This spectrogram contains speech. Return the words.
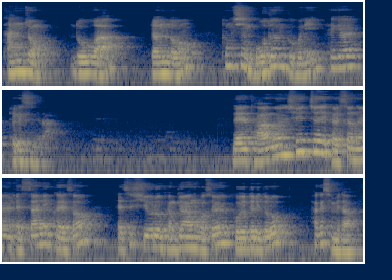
단종, 노후화, 연동, 통신 모든 부분이 해결되겠습니다. 네, 다음은 실제 결선을 SR링크에서 SCU로 변경하는 것을 보여드리도록 하겠습니다.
